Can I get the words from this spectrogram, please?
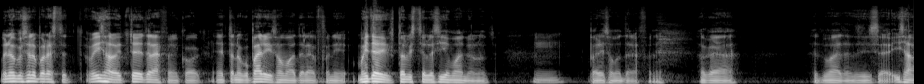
või nagu sellepärast, et isal olid töötelefonid kogu aeg, et ta nagu päris oma telefoni, ma ei tea, tal vist ei ole siiamaani olnud Mm. päris oma telefoni, aga jaa. Et ma mäletan siis isa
